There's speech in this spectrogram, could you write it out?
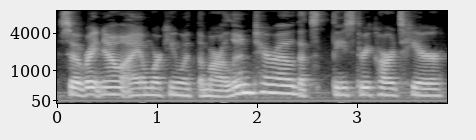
So right now I am working with the Mara Lunne Tarot, that's these three cards here,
